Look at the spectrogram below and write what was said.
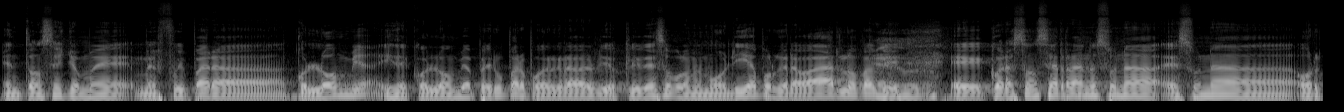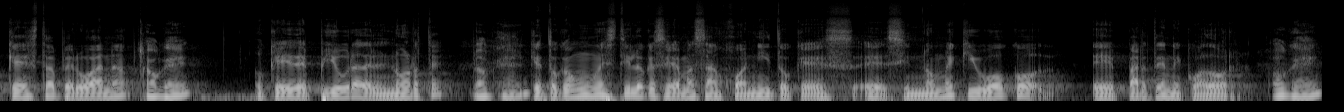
Entonces yo me, me fui para Colombia y de Colombia a Perú para poder grabar el videoclip de eso porque me moría por grabarlo, papi. Eh, Corazón Serrano es una, es una orquesta peruana, Ok. ok, de Piura del norte, Que toca un estilo que se llama San Juanito, que es, eh, si no me equivoco, eh, parte en Ecuador. Ok. Eh,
